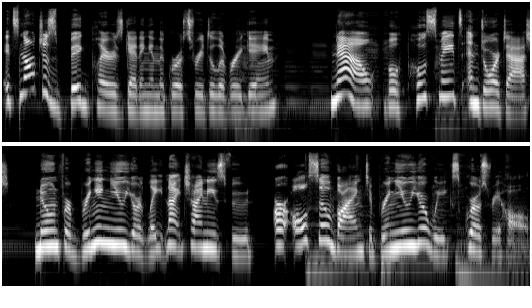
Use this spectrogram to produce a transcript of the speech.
it's not just big players getting in the grocery delivery game. Now, both Postmates and DoorDash, known for bringing you your late night Chinese food, are also vying to bring you your week's grocery haul.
